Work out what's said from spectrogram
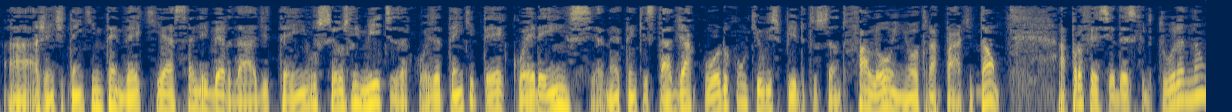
a, a, gente tem que entender que essa liberdade tem os seus limites, a coisa tem que ter coerência, né? tem que estar de acordo com o que o Espírito Santo falou em outra parte. Então, a profecia da Escritura não,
